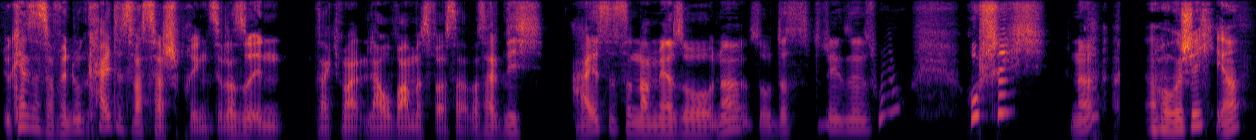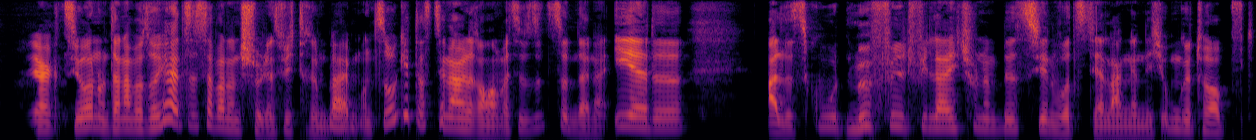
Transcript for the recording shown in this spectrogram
du kennst das doch, wenn du in kaltes Wasser springst oder so in, sag ich mal, lauwarmes Wasser, was halt nicht heiß ist, sondern mehr so, ne, so, das ist huschig, ne? Ja, huschig, ja. Reaktion und dann aber so, ja, jetzt ist aber dann schön, jetzt will ich drin bleiben. Und so geht das den Raum. Weißt du, du sitzt so in deiner Erde, alles gut, müffelt vielleicht schon ein bisschen, wurdest ja lange nicht umgetopft.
